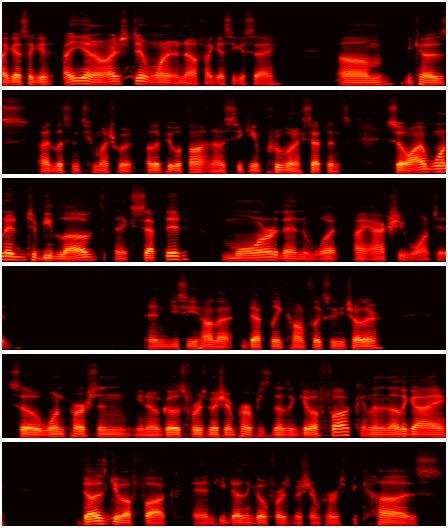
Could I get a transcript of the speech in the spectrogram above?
i guess i get i you know i just didn't want it enough i guess you could say. Um because i listened too much what other people thought and i was seeking approval and acceptance. So i wanted to be loved and accepted more than what i actually wanted. And you see how that definitely conflicts with each other? So one person, you know, goes for his mission and purpose, doesn't give a fuck, and then another guy does give a fuck and he doesn't go for his mission purpose because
